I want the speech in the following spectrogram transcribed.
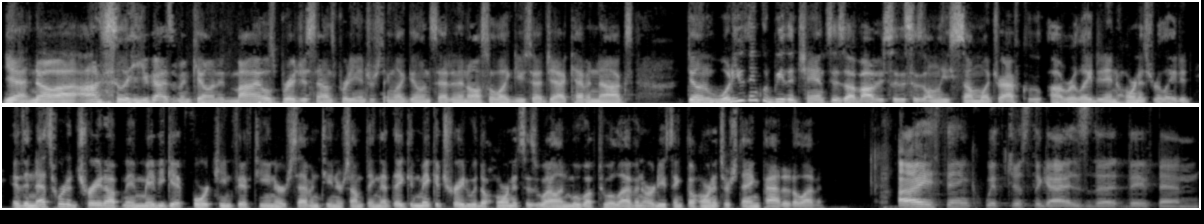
Yeah, no, uh, honestly, you guys have been killing it. Miles Bridges sounds pretty interesting, like Dylan said, and then also, like you said, Jack, Kevin Knox. Dylan, what do you think would be the chances of obviously this is only somewhat draft uh, related and Hornets related. If the Nets were to trade up and maybe get 14, 15 or 17 or something that they can make a trade with the Hornets as well and move up to 11 or do you think the Hornets are staying pat at 11? I think with just the guys that they've been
